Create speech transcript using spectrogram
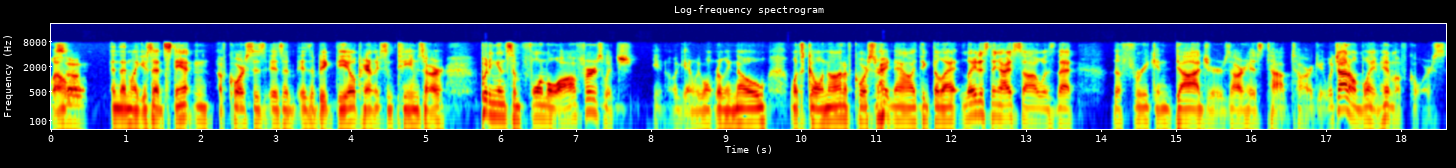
well, so and then like you said, Stanton, of course, is is a is a big deal. Apparently, some teams are putting in some formal offers, which you know, again, we won't really know what's going on. Of course, right now, I think the la- latest thing I saw was that the freaking Dodgers are his top target, which I don't blame him. Of course,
